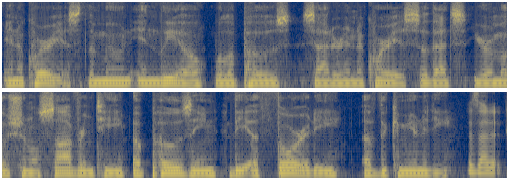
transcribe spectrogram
in Aquarius. The moon in Leo will oppose Saturn in Aquarius. So that's your emotional sovereignty opposing the authority of the community. Is that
